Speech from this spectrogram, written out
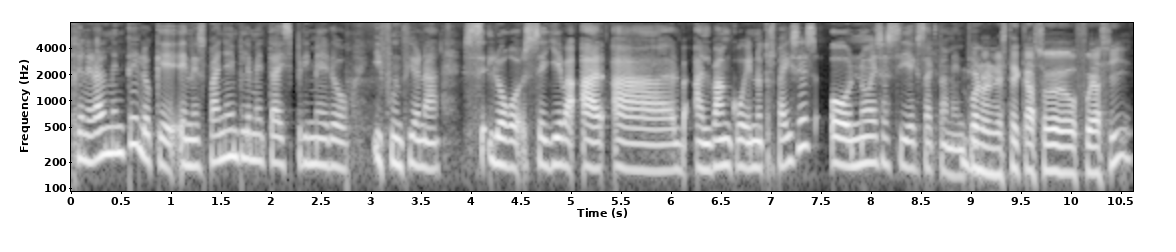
generalmente lo que en España implementáis primero y funciona, luego se lleva al banco en otros países o no es así exactamente? Bueno, en este caso fue así.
